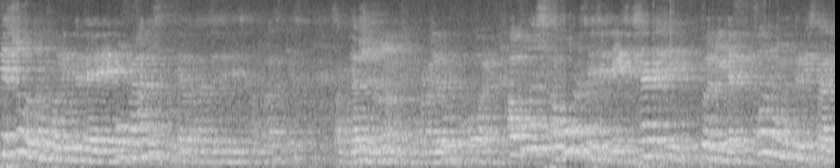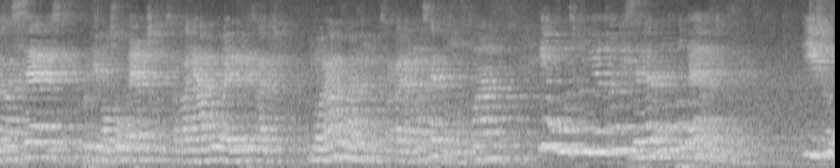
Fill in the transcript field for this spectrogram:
Pessoas não foram é, compradas, porque as residências não vazias, estavam viajando, estavam trabalhando fora. Algumas, algumas residências, certas de família, foram entrevistadas nas sedes, porque nós soubemos que eles trabalhavam, eram empresários que moravam aqui, mas trabalhavam nas sedes, nós somos lá. E algumas famílias não quiseram, não puderam fazer. E isso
